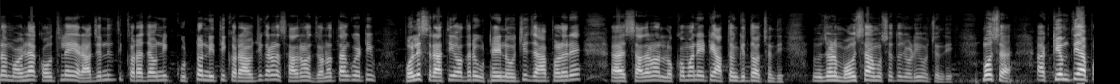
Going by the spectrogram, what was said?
रे महिला कहते राजनीति करूटनीति कारण साधारण जनता को ये पुलिस राति अधर उठे नौ जहाँफल साधारण लोक मैंने ये आतंकित अच्छा जो मऊसा आम सहित जोड़ी होती मऊसा केमती आप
